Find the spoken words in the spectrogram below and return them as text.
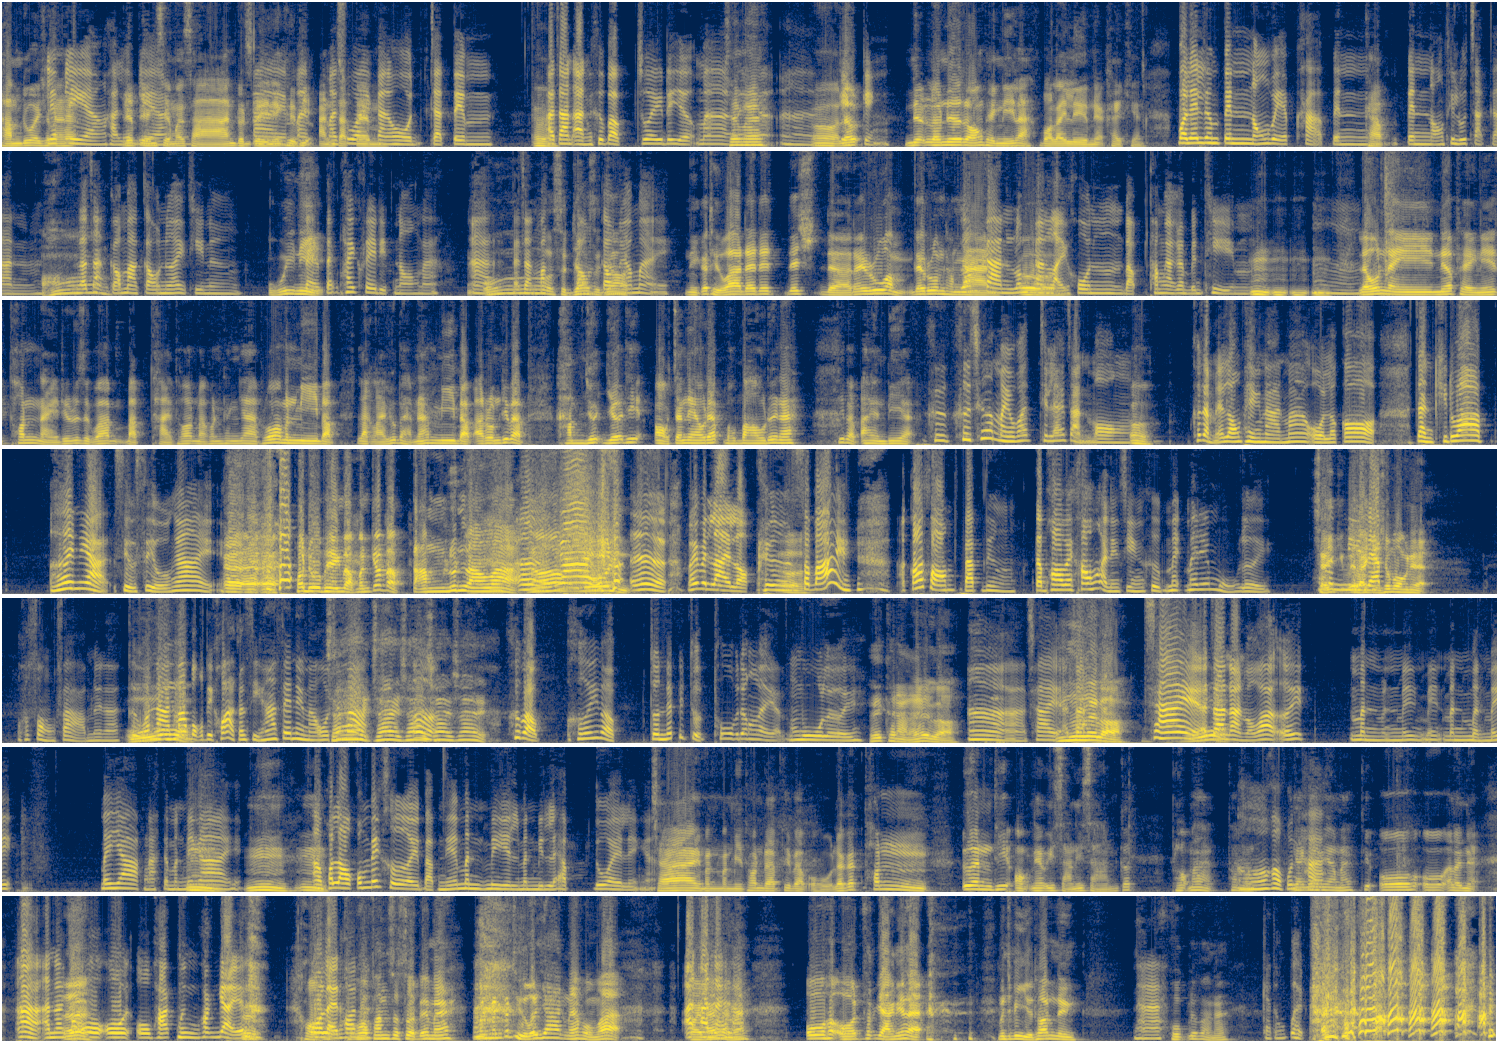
ทำด้วยใช่ไหเรีมยบฮะเรียงค่ะเรียบเรียง เสียงประสานดนตรีนี่คือพี่อั๋นมาจัดช่วยเต็ม กันโอ้โหจัดเต็มเออออาจารย์อันคือแบบช่วยได้เยอะมากใช่ไหมอะไรเงี้ยอ่าเออแล้วเก่งเนื้อแล้วเนื้อร้องเพลงนี้ล่ะบอลไรลืมเนี่ยใครเขียนๆบอลเลยลืมเป็นน้องเวฟค่ะ เป็นครับเป็นน้องที่รู้จักกันอ๋อแล้วจันก็มาเกาเนื้ออีกทีนึงอุ้ยนี่แต่แต่ให้เครดิตน้องนะ อ่าโอ้แต่จันมาสุดยอดเกาสุดยอดเกาเนื้อใหม่ นี่ก็ถือว่าได้ได้ได้เดี๋ยวได้ร่วมได้ร่วมทำร่วมงานกันร่วมกันเออหลายคนแบบทำงานกันเป็นทีม อืมอืมอืมอืมแล้วในเนื้อเพลงนี้ท่อนไหนที่รู้สึกว่าแบบถ่ายทอดมาค่อนข้างยาก เพราะว่ามันมีแบบหลากหลายรูปแบบนะ มีแบบอารมณ์ที่แบบคำเยอะๆที่ออกจะแนวแรปเบาๆด้วยนะ ที่แบบ R&B อะคือคือเชื่อไหมว่าทีแรกจันมองเออคือจันไม่ได้ร้องเพลงนานมากโอ้แล้วก็จันคิดว่า เฮ้ยเนี่ยสิวสิวๆง่ายเออเออเออพอดูเพลงแบบมันก็แบบตามรุ่นเราอะเออเนาะง่ายรุ่นเออ ไม่เป็นไรหรอกคือเออสบาย ก็ซ้อมแป๊บหนึ่งแต่พอไปเข้าห้องอัดจริงๆ คือไม่ไม่ได้หมูเลยใช้มันมีเวลาแรปกี่ชั่วโมงเนี่ยเขาสองสามเลยนะถือว่านานมากปกติเขาอัดกันสี่ห้าเส้นเองนะโอ้ใช่ใช่ไหมใช่ใช่เออใช่ใช่คือแบบเฮ้ยแบบจนได้ไปจุดทูบต้องอะไรอะมูเลย เฮ้ยขนาดนั้นเลยเหรอ อ่าใช่อางูจารย์เลยเหรอ ใช่โอ้อาจารย์อ่านมาว่า เอ้ย มันมันไม่ไม่มันเหมือนไม่ ไม่ยากนะ แต่มันไม่ง่ายอืมอืมอ่าเพราะเราก็ไม่เคยแบบนี้มันมีมันมีแรปด้วยอะไรเงี้ยใช่ มันมันมีท่อนแรปที่แบบโอ้โหแล้วก็ท่อนเอื้อนที่ออกแนวอีสานอีสานก็เพราะมากท่อนอ๋นั้อนขอบคุณยากค่ะยากไหมที่โอโออะไรเนี่ย อะอันนั้นก็เออโอโอโอพักมึงพักใหญ่อะขอโอ้หลายท่อนขอนะฟังสดๆได้ไหมมันมันก็ถือว่ายากนะ ผมว่าอันปล่ยอันไหนปล่ยคะโอฮะโอสักอย่างนี่แหละ มันจะมีอยู่ท่อนหนึ่งนะฮุกหรือเปล่านะแกต้องเปิด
